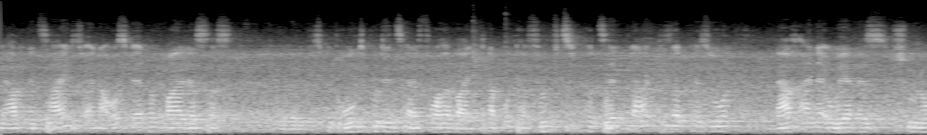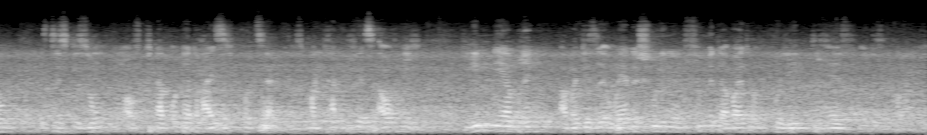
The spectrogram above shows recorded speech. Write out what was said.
die haben gezeigt, zu einer Auswertung mal, dass das, das Bedrohungspotenzial vorher bei knapp unter 50 Prozent lag dieser Person nach einer Awareness-Schulung ist dies gesunken auf knapp unter 30 Prozent. Also man kann hier es auch nicht jedem näher bringen, aber diese Awareness-Schulungen für Mitarbeiter und Kollegen, die helfen in diesem Bereich.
